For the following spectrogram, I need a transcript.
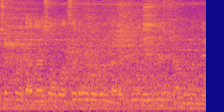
نشوفكم بعد ان شاء الله واتساب ونورنا عليكم ونشوفكم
